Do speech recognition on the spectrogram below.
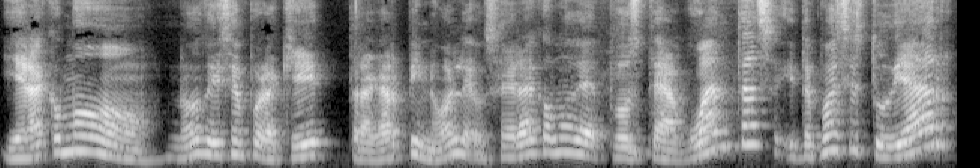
Y era como, ¿no? Dicen por aquí, tragar pinole. O sea, era como de, pues te aguantas y te puedes estudiar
